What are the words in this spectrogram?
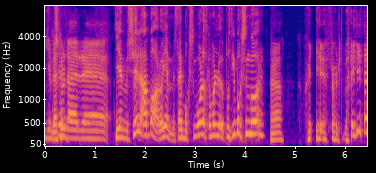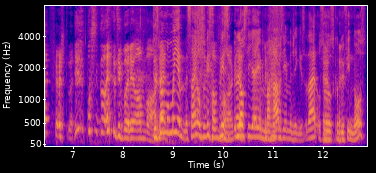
Jeg tror Gjemsel? det er eh, Gjemsel er bare å gjemme seg i Boksen går. Da skal man løpe og si Boksen går. ja. Jeg følte deg. jeg følte deg Boksen går! Du bare, han var Det som er. Man må gjemme seg. Også hvis, hvis, la oss si jeg er hjemme her, og så gjemmer Djengis der, og så skal du finne oss.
